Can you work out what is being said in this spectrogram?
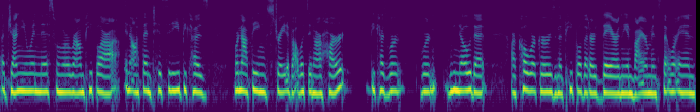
a genuineness when we're around people, our an authenticity because we're not being straight about what's in our heart because we're we're we know that our coworkers and the people that are there and the environments that we're in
